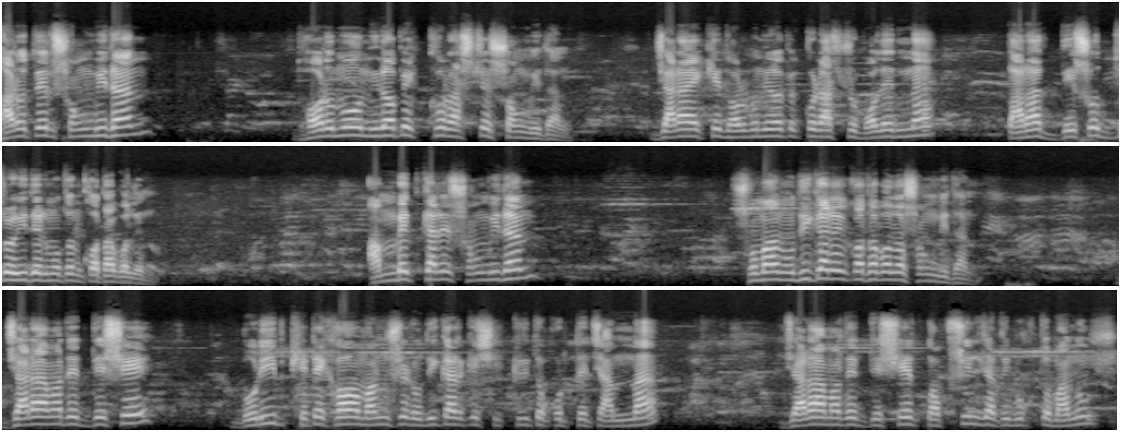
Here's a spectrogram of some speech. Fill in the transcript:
ভারতের সংবিধান ধর্ম নিরপেক্ষ রাষ্ট্রের সংবিধান। যারা একে ধর্মনিরপেক্ষ রাষ্ট্র বলেন না তারা দেশদ্রোহীদের মতন কথা বলেন। আম্বেদকারের সংবিধান সমান অধিকারের কথা বলা সংবিধান। যারা আমাদের দেশে গরিব খেটে খাওয়া মানুষের অধিকারকে স্বীকৃত করতে চান না। যারা আমাদের দেশের তফসিল জাতিভুক্ত মানুষ,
